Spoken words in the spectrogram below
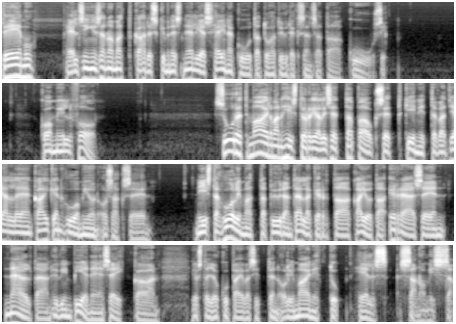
Teemu, Helsingin Sanomat 24. heinäkuuta 1906. Komilfo. Suuret maailmanhistorialliset tapaukset kiinnittävät jälleen kaiken huomion osakseen. Niistä huolimatta pyydän tällä kertaa kajota erääseen näöltään hyvin pieneen seikkaan, josta joku päivä sitten oli mainittu Hels-sanomissa.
